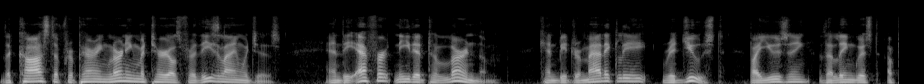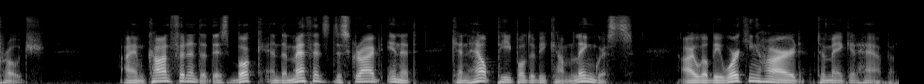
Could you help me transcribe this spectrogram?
The cost of preparing learning materials for these languages and the effort needed to learn them can be dramatically reduced by using the linguist approach. I am confident that this book and the methods described in it can help people to become linguists. I will be working hard to make it happen.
